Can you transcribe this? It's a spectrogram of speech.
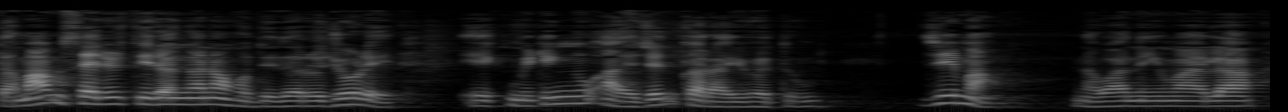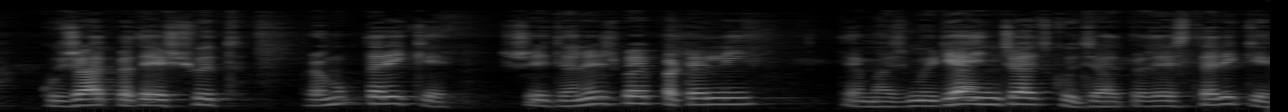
તમામ સેલ્યુટ તિરંગાના હોદ્દેદારો જોડે એક મિટિંગનું આયોજન કરાયું હતું, જેમાં નવા નિમાયેલા ગુજરાત પ્રદેશ યુથ પ્રમુખ તરીકે શ્રી ધનેશભાઈ પટેલની તેમજ મીડિયા ઇન્ચાર્જ ગુજરાત પ્રદેશ તરીકે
